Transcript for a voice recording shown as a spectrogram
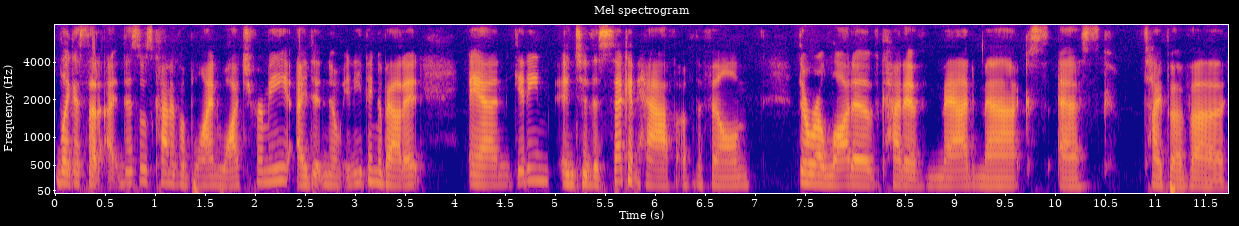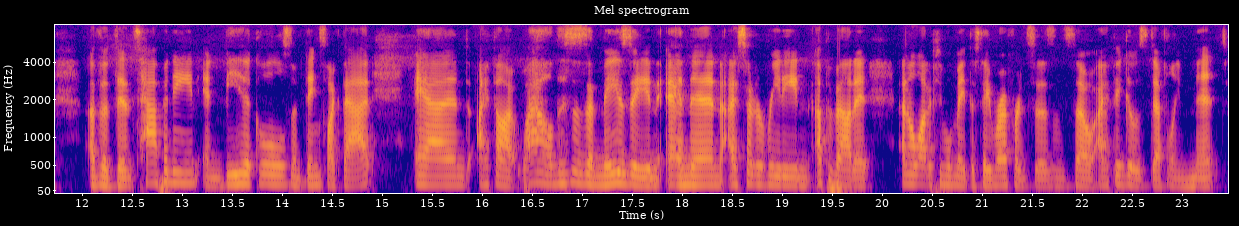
Like I said, I, this was kind of a blind watch for me. I didn't know anything about it. And getting into the second half of the film, there were a lot of kind of Mad Max esque type of uh, of events happening and vehicles and things like that. And I thought, wow, this is amazing. And then I started reading up about it, and a lot of people made the same references. And so I think it was definitely meant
